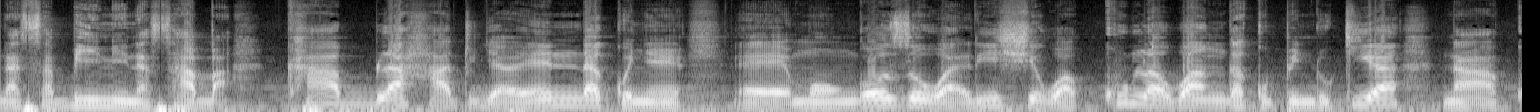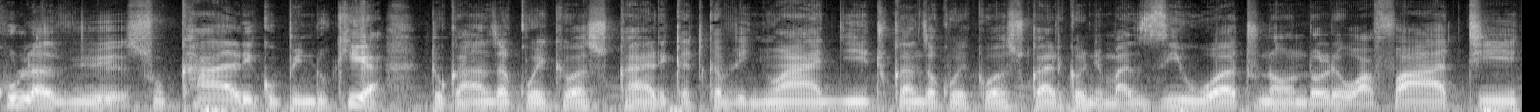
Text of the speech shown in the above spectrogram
1977 kabla hatujaenda kwenye eh, mwongozo wa lishe wa kula wanga kupindukia na kula sukari kupindukia, tukaanza kuwekewa sukari katika vinywaji, tukaanza kuwekewa sukari kwenye maziwa, tunaondolewa fati,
